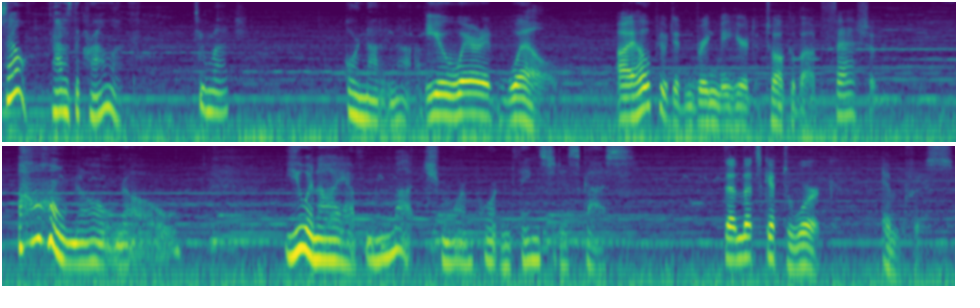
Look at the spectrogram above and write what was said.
So, how does the crown look? Too much? Or not enough? You wear it well. I hope you didn't bring me here to talk about fashion. Oh, no, no. You and I have much more important things to discuss. Then let's get to work, Empress.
